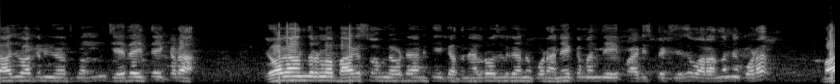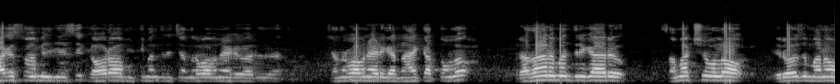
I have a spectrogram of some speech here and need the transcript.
గాజువాక నియోజకవర్గం నుంచి ఏదైతే ఇక్కడ యోగాంధ్రలో భాగస్వాములు అవ్వడానికి గత నెల రోజులుగాను కూడా అనేక మంది పార్టిసిపేట్ చేసి వారందరినీ కూడా భాగస్వాములు చేసి గౌరవ ముఖ్యమంత్రి చంద్రబాబు నాయుడు గారు చంద్రబాబు నాయుడు గారి నాయకత్వంలో ప్రధానమంత్రి గారు సమక్షంలో ఈరోజు మనం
